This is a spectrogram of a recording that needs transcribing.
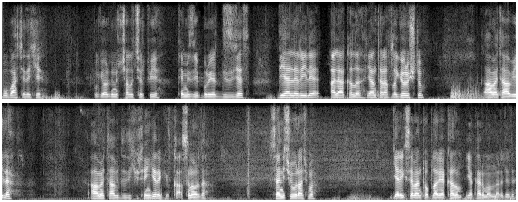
Bu bahçedeki bu gördüğünüz çalı çırpıyı temizleyip buraya dizeceğiz. Diğerleriyle alakalı yan tarafla görüştüm. Ahmet abiyle. Ahmet abi dedi ki Hüseyin gerek yok kalsın orada. Sen hiç uğraşma. Gerekse ben toplar yakalım, yakarım onları dedi.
